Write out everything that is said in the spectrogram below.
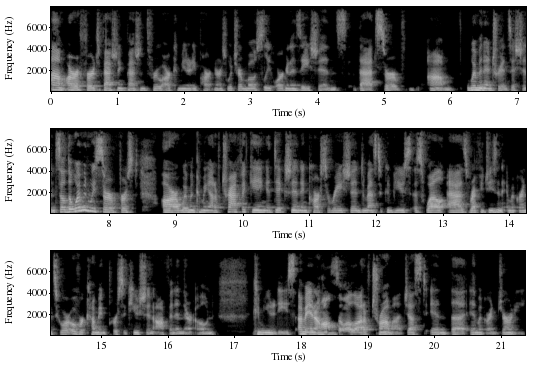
um, are referred to Fashion and Compassion through our community partners, which are mostly organizations that serve um, women in transition. So the women we serve first are women coming out of trafficking, addiction, incarceration, domestic abuse, as well as refugees and immigrants who are overcoming persecution, often in their own communities. I mean, mm-hmm. also a lot of trauma just in the immigrant journey.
